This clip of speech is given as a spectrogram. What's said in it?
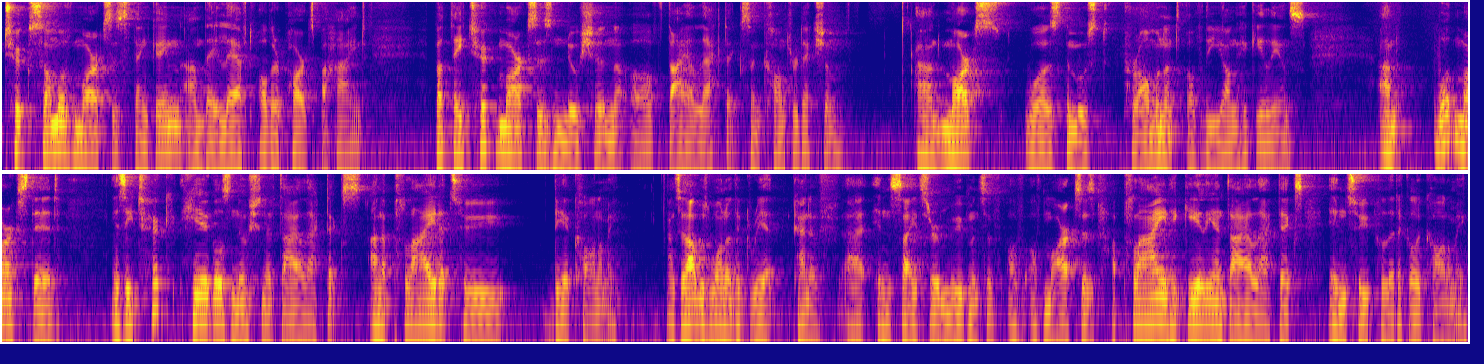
took some of Marx's thinking and they left other parts behind. But they took Marx's notion of dialectics and contradiction. And Marx was the most prominent of the young Hegelians. And what Marx did is he took Hegel's notion of dialectics and applied it to the economy. And so that was one of the great kind of uh, insights or movements of, of, of Marx is applying Hegelian dialectics into political economy.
